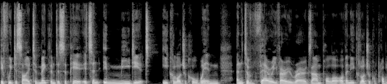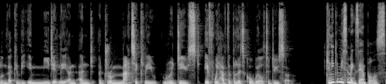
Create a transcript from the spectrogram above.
if we decide to make them disappear. It's an immediate ecological win. And it's a very, very rare example of an ecological problem that can be immediately and, and dramatically reduced if we have the political will to do so. Can you give me some examples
